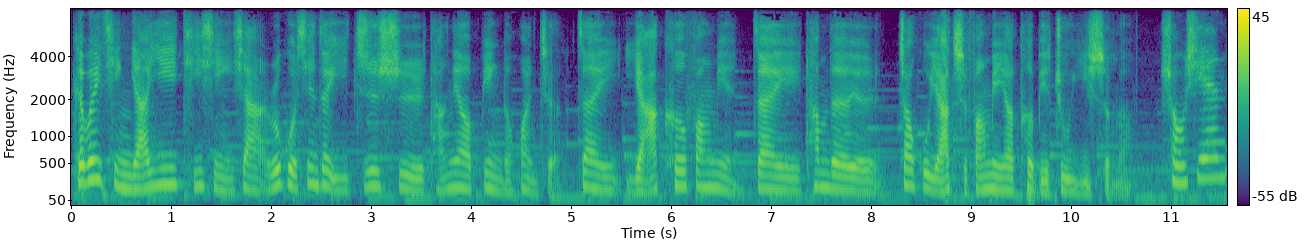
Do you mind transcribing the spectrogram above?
可不可以请牙医提醒一下，如果现在已知是糖尿病的患者，在牙科方面，在他们的照顾牙齿方面要特别注意什么？首先，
